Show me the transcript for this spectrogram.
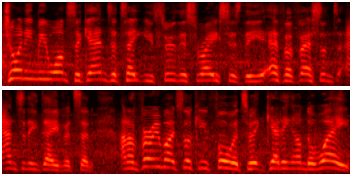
Joining me once again to take you through this race is the effervescent Anthony Davidson, and I'm very much looking forward to it getting underway.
